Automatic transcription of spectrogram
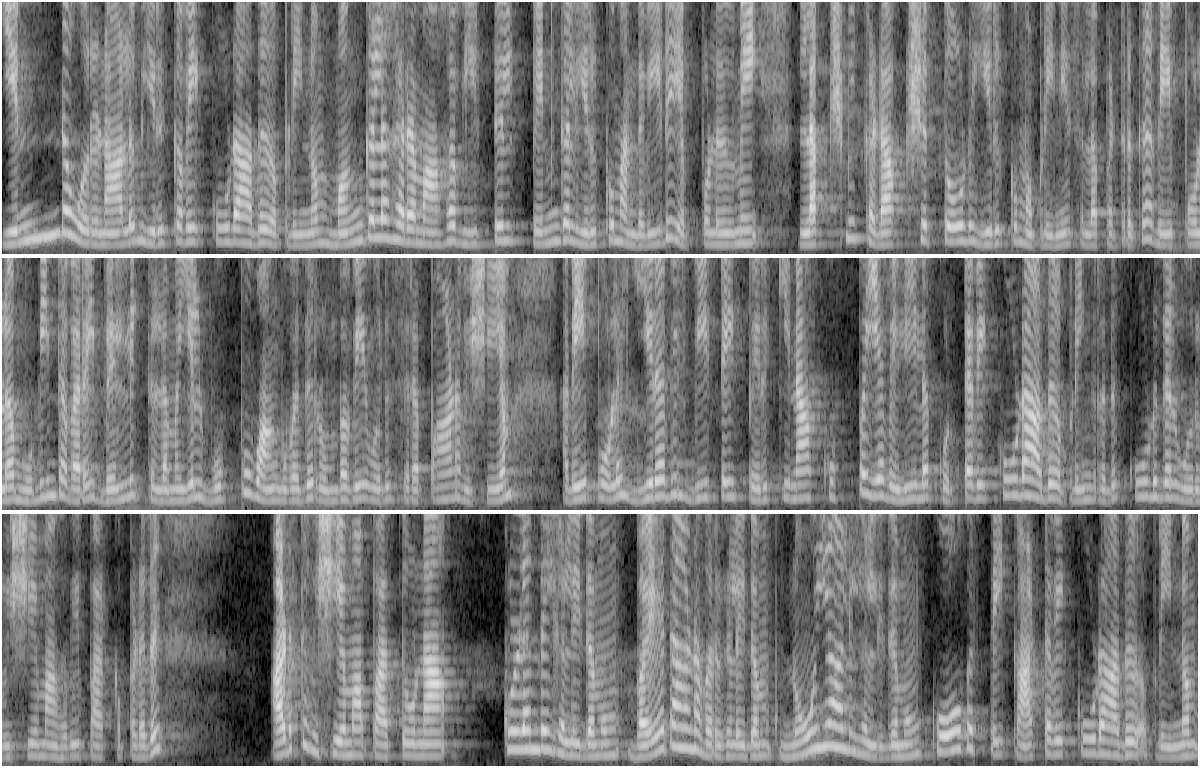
எந்த ஒரு நாளும் இருக்கவே கூடாது அப்படின்னும் மங்களகரமாக வீட்டில் பெண்கள் இருக்கும் அந்த வீடு எப்பொழுதுமே லக்ஷ்மி கடாட்சத்தோடு இருக்கும் அப்படின்னே சொல்லப்பட்டிருக்கு. அதே போல் முடிந்தவரை வெள்ளிக்கிழமையில் உப்பு வாங்குவது ரொம்பவே ஒரு சிறப்பான விஷயம். அதே போல் இரவில் வீட்டை பெருக்கினா குப்பையை வெளியில் கொட்டவே கூடாது அப்படிங்கிறது கூடுதல் ஒரு விஷயமாகவே பார்க்கப்படுது. அடுத்த விஷயமாக பார்த்தோன்னா குழந்தைகளிடமும் வயதானவர்களிடம் நோயாளிகளிடமும் கோபத்தை காட்டவே கூடாது அப்படின்னும்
